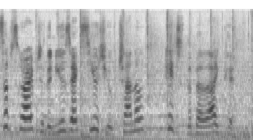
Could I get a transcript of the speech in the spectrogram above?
subscribe to the NewsX YouTube channel, hit the bell icon.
